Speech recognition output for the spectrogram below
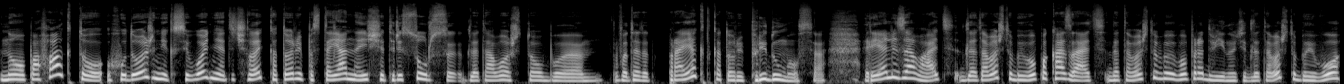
Но по факту художник сегодня это человек, который постоянно ищет ресурсы для того, чтобы вот этот проект, который придумался, реализовать, для того, чтобы его показать, для того, чтобы его продвинуть, и для того, чтобы его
